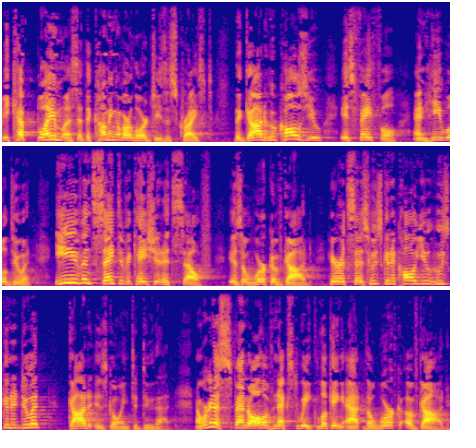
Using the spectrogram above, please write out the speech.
be kept blameless at the coming of our Lord Jesus Christ. The God who calls you is faithful and he will do it. Even sanctification itself is a work of God. Here it says, who's going to call you? Who's going to do it? God is going to do that. Now we're going to spend all of next week looking at the work of God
